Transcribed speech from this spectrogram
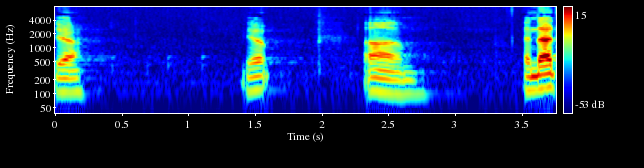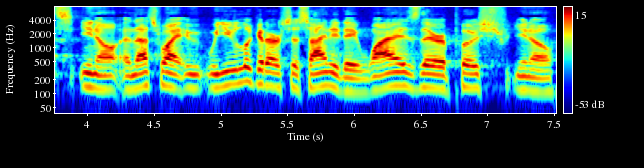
Yeah. Yep. Um, and that's you know, and that's why when you look at our society today, why is there a push, you know,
